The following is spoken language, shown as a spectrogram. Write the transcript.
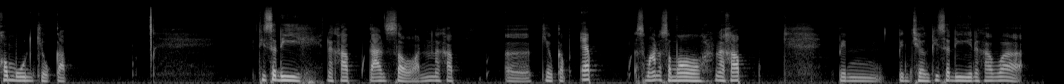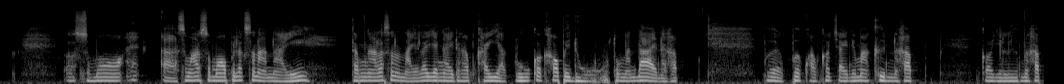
ข้อมูลเกี่ยวกับทฤษฎีนะครับ การสอนนะครับเเกี่ยวกับแอป Smart Small นะครับเป็นเป็นเชิงทฤษฎีนะครับว่า small อ่า Smart Small เป็นลักษณะไหนทำงานลักษณะไหนอะไรยังไงนะครับ ใครอยากรู้ก็เข้าไปดูตรงนั้นได้นะครับ เพื่อเพื่อความเข้าใจได้มากขึ้นนะครับ ก็อย่าลืมนะครับ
